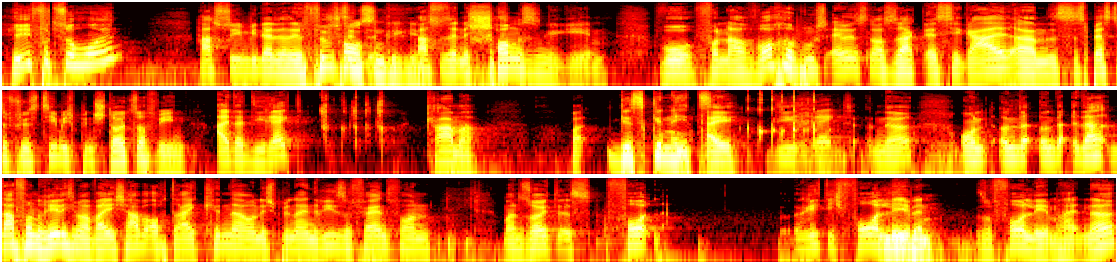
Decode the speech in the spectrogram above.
Hilfe zu holen, hast du ihm wieder seine 15 Chancen gegeben. Hast du seine Chancen gegeben. Wo von einer Woche Bruce Arians noch sagt, es ist egal, ähm, das ist das Beste fürs Team, ich bin stolz auf ihn. Alter, direkt Kramer. Gesgenetzt. Ey, direkt, ne? Und, und, und da, davon rede ich mal, weil ich habe auch drei Kinder und ich bin ein riesen Fan von, man sollte es vor, richtig vorleben. Leben. So vorleben halt, ne?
